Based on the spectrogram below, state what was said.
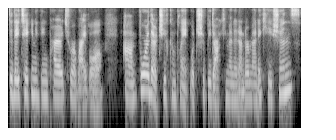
Did they take anything prior to arrival um, for their chief complaint, which should be documented under medications?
